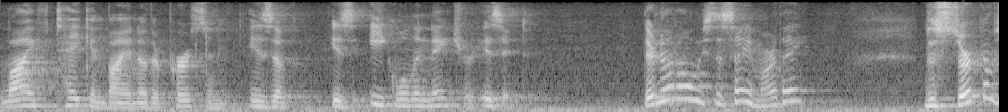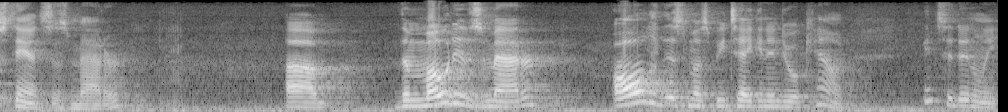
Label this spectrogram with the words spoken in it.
life taken by another person is of is equal in nature, is it? They're not always the same, are they? The circumstances matter. Um, the motives matter. All of this must be taken into account. Incidentally,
